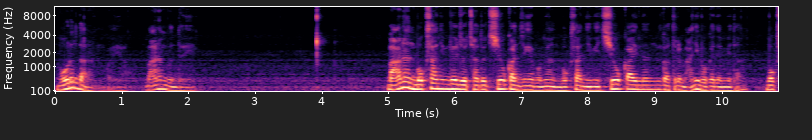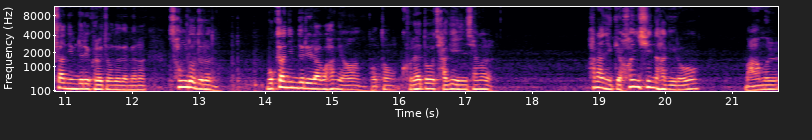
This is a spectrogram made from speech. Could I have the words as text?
모른다라는 거예요. 많은 분들이 많은 목사님들조차도 지옥 간증에 보면 목사님이 지옥 가 있는 것들을 많이 보게 됩니다. 목사님들이 그럴 정도 되면은 성도들은 목사님들이라고 하면 보통 그래도 자기 인생을 하나님께 헌신하기로 마음을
